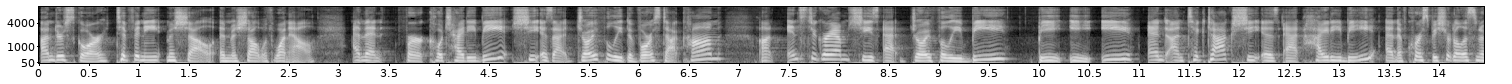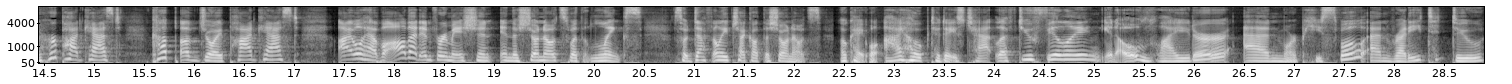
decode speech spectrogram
underscore Tiffany Michelle and Michelle with one L. And then for Coach Heidi B, she is at joyfullydivorced.com. On Instagram, she's at joyfullyb. B E E. And on TikTok, she is at Heidi B. And of course, be sure to listen to her podcast, Cup of Joy Podcast. I will have all that information in the show notes with links. So definitely check out the show notes. Okay, well, I hope today's chat left you feeling, you know, lighter and more peaceful and ready to do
